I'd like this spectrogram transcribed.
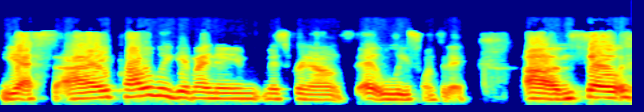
Yes, I probably get my name mispronounced at least once a day. Um, so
